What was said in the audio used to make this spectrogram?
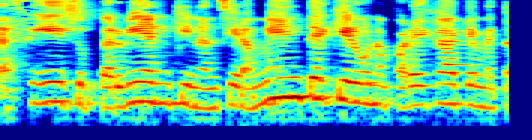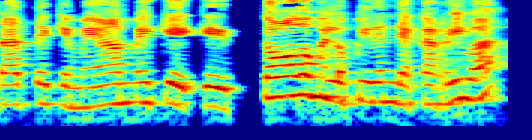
así súper bien financieramente, quiero una pareja que me trate, que me ame, que, que todo me lo piden de acá arriba.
